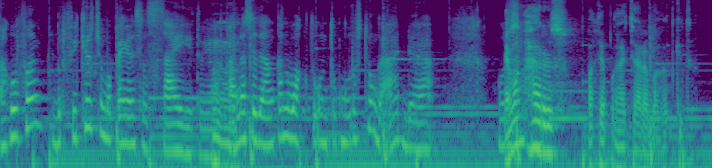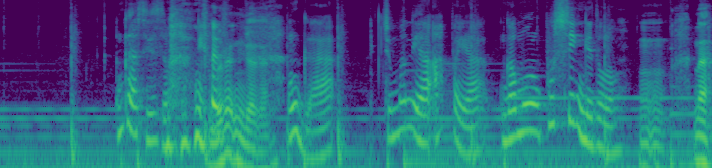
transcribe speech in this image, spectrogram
aku kan berpikir cuma pengen selesai gitu ya. Hmm. karena sedangkan waktu untuk ngurus tuh nggak ada. Ngurus- emang harus pakai pengacara banget gitu? Enggak sih sebenarnya. Sebenarnya enggak kan? Enggak. Cuman ya apa ya? Nggak mau pusing gitu loh. Mm-mm. nah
